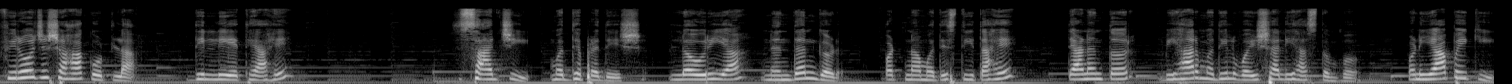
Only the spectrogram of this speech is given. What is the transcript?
फिरोज शहा कोटला दिल्ली येथे आहे. सांची मध्य प्रदेश लौरिया नंदनगड पटनामध्ये स्थित आहे. त्यानंतर बिहारमधील वैशाली हा स्तंभ. पण यापैकी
